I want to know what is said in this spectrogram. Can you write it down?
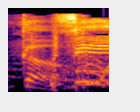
go.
